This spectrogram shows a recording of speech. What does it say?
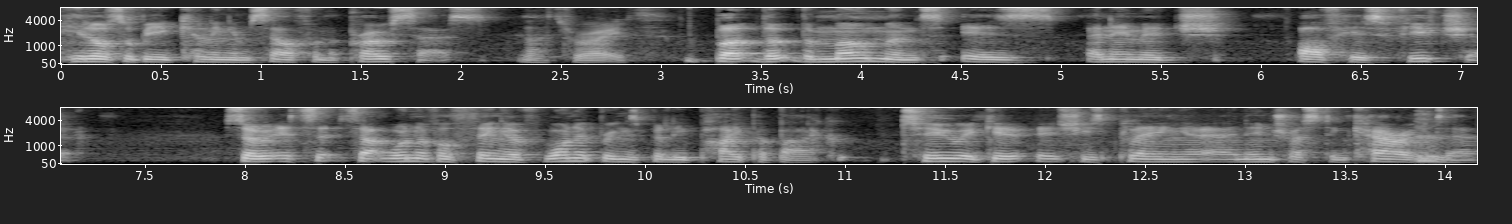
he'll also be killing himself in the process. That's right. But the the moment is an image of his future. So it's it's that wonderful thing of one, it brings Billie Piper back. Two, it, gi- it she's playing an interesting character,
